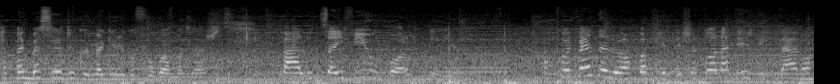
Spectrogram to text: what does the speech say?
Hát megbeszéltük, hogy megírjuk a fogalmazást. Pál utcai fiúkból? Igen. Akkor vedd elő a papírt és a tollat és diktálom.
